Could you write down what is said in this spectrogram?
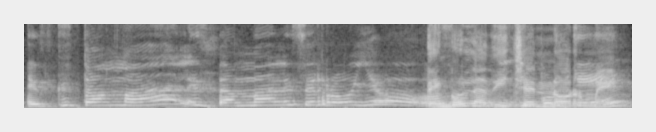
Es que está mal, está mal ese rollo. O Tengo sea, la ¿y- dicha enorme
